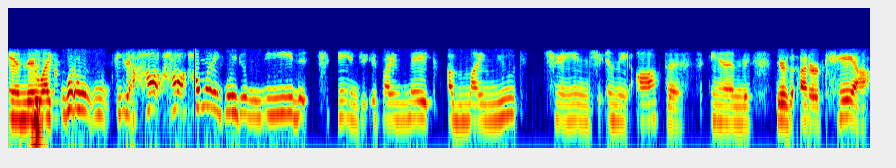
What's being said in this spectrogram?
And they're like, what do you know? How how how am I going to lead change if I make a minute change in the office and there's utter chaos?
